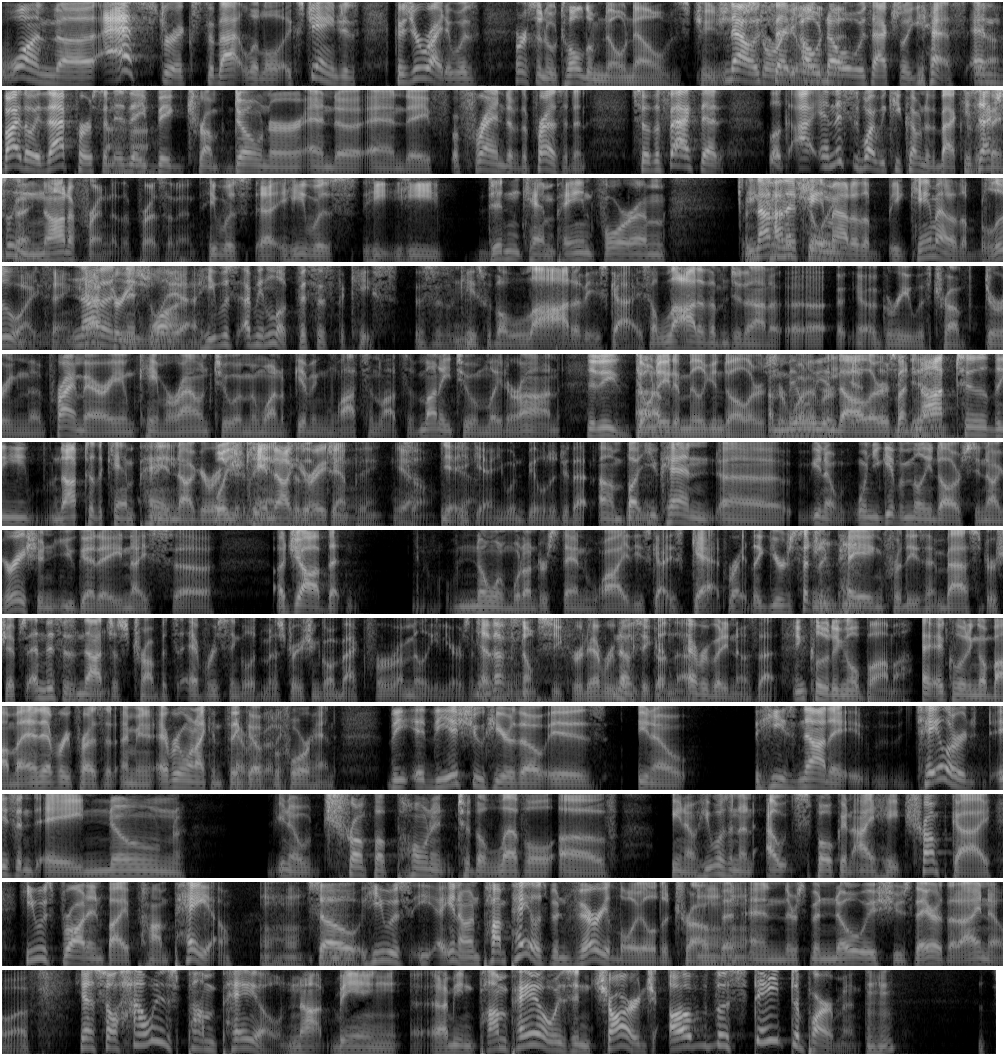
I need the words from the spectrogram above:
one uh, asterisk to that little exchange is because you're right. It was person who told him no now has changed. now his it story said, "Oh no, bit. it was actually yes." And Yeah. by the way, that person is Uh-huh. a big Trump donor and a, and a, f- a friend of the president. So the fact that look, I, and this is why we keep coming to the back. to He's the same actually thing. not a friend of the president. He was. Uh, he was. He he didn't campaign for him. He Not kind of initially. came out of the. He came out of the blue. I think Not after initially, he won. yeah. He was. I mean, look, this is the case. This is the case with a lot of these guys. A lot of them did not uh, uh, agree with Trump during the primary and came around to him and wound up giving lots and lots of money to him later on. Did he donate a million dollars a million whatever? dollars, but Yeah. not to the not to the campaign The inauguration. Well, you can't to the campaign. Yeah. So Yeah, You, yeah, you wouldn't be able to do that. Um, but you can, uh, you know, when you give a million dollars to inauguration, you get a nice uh, a job that you know no one would understand why these guys get. Right, like you're essentially mm-hmm. paying for these ambassadorships, and this is not just Trump; it's every single administration going back for a million years. I mean, yeah, that's no secret. no Everybody's secret. done that, Everybody knows that, including Obama. Uh, including Obama and every president. I mean, everyone I can think Everybody. of beforehand. the The issue here, though, is you know he's not a Taylor isn't a known you know Trump opponent to the level of you know he wasn't an outspoken I hate Trump guy. He was brought in by Pompeo, mm-hmm. so mm-hmm. he was you know and Pompeo has been very loyal to Trump, and, mm-hmm. and there's been no issues there that I know of. Yeah, so how is Pompeo not being? I mean, Pompeo is in charge of the State Department. Mm-hmm.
